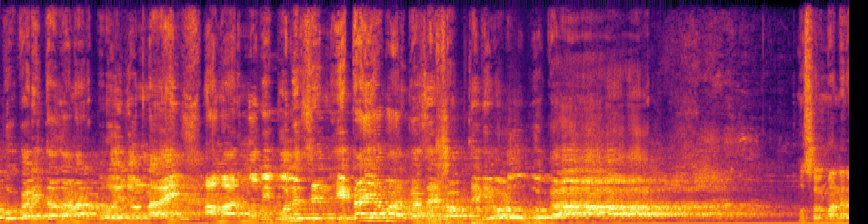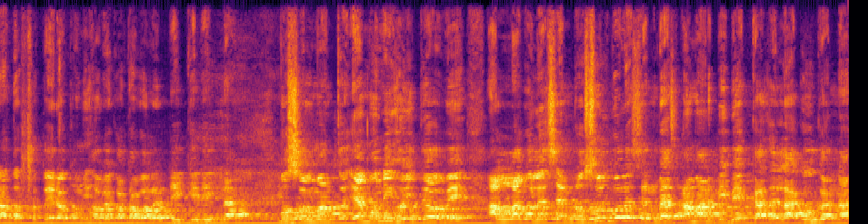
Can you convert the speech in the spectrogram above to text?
উপকারিতা জানার প্রয়োজন নাই। আমার নবী বলেছেন, এটাই আমার কাছে সব থেকে বড় উপকার। মুসলমানের আদর্শ তো এরকমই হবে, কথা বলেন ঠিক কি ঠিক না? মুসলমান তো এমনই হইতে হবে, আল্লাহ বলেছেন, রসুল বলেছেন, ব্যাস, আমার বিবেক কাজে লাগুক আর না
